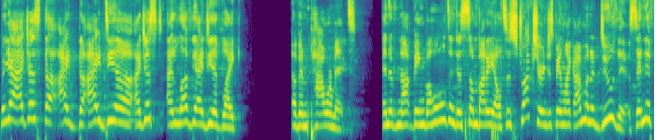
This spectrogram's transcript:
but yeah, I just the I the idea. I just I love the idea of like of empowerment and of not being beholden to somebody else's structure and just being like, I'm going to do this. And if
